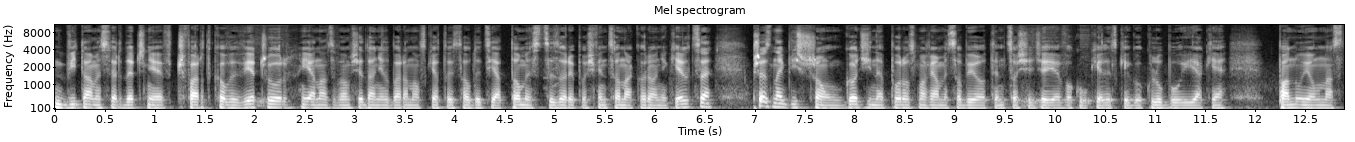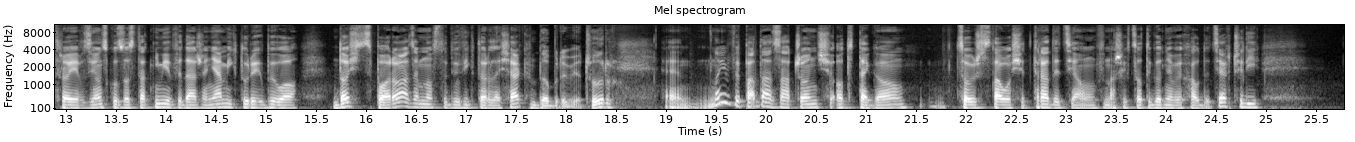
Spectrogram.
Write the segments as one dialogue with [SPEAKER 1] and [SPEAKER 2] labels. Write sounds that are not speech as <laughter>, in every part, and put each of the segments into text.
[SPEAKER 1] Witamy serdecznie w czwartkowy wieczór. Ja nazywam się Daniel Baranowski, a to jest audycja Tomy z Cyzory poświęcona Koronie Kielce. Przez najbliższą godzinę porozmawiamy sobie o tym, co się dzieje wokół kieleckiego klubu i jakie panują nastroje w związku z ostatnimi wydarzeniami, których było dość sporo, a ze mną w studiu Wiktor Lesiak.
[SPEAKER 2] Dobry wieczór.
[SPEAKER 1] No i wypada zacząć od tego, co już stało się tradycją w naszych cotygodniowych audycjach, czyli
